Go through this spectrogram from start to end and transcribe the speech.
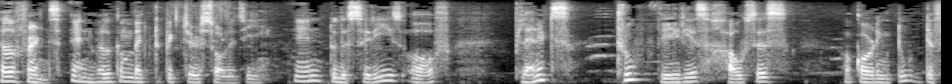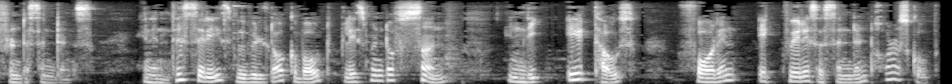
Hello friends and welcome back to Picture Astrology and to the series of planets through various houses according to different ascendants. And in this series we will talk about placement of Sun in the 8th house for an Aquarius ascendant horoscope.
